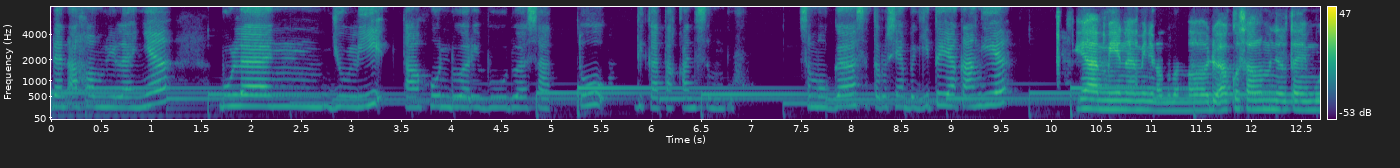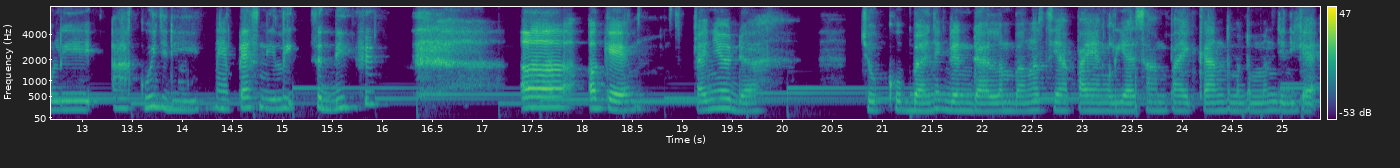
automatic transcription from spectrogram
dan alhamdulillahnya bulan Juli tahun 2021 dikatakan sembuh. Semoga seterusnya begitu ya Kak Anggi ya. Ya amin amin ya Allah. Doaku selalu menyertai Muli Aku jadi netes Nili Sedih. Uh, Oke. Okay. Kayaknya udah cukup banyak dan dalam banget siapa yang Lia sampaikan teman-teman. Jadi kayak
